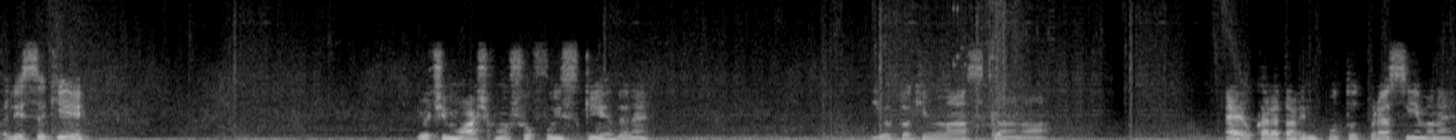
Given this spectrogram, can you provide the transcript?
Olha isso aqui. Meu time eu acho que runchou foi esquerda, né? E eu tô aqui me lascando, ó. É, o cara tá vindo com tudo pra cima, né?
